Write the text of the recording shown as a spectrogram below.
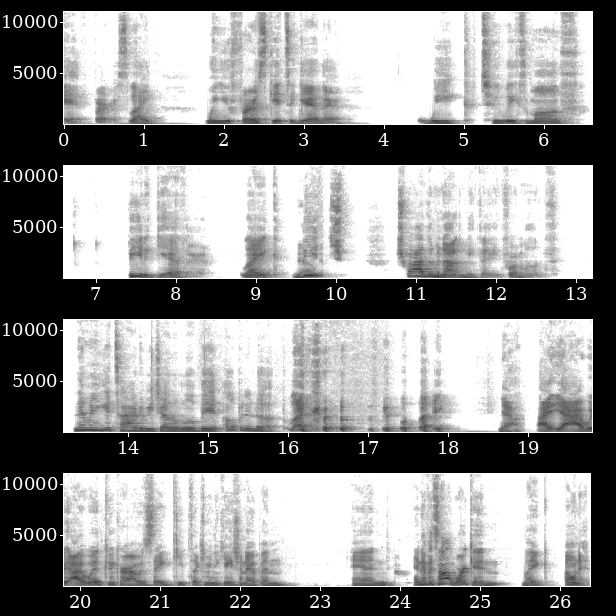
at first. Like when you first get together, week, two weeks, month, be together. Like Yeah. be try the monogamy thing for a month. And then when you get tired of each other a little bit, open it up. Like, like Yeah. I yeah, I would I would concur. I would say keep the communication open and and if it's not working, like own it.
